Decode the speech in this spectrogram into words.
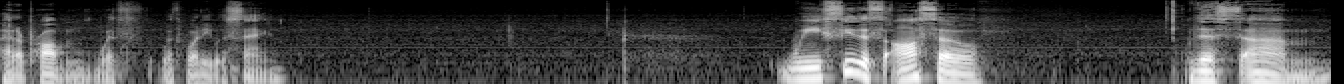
had a problem with, with what he was saying we see this also, this um,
